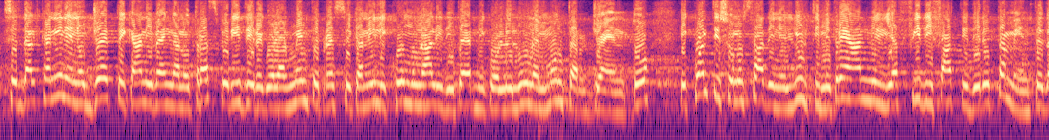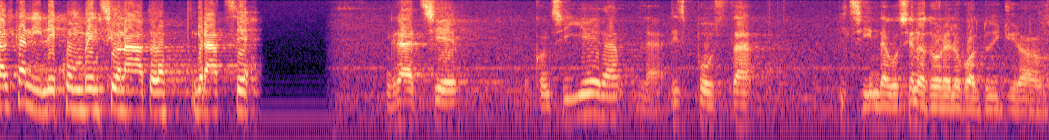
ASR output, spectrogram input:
se dal canile in oggetto i cani vengano trasferiti regolarmente presso i canili comunali di Terni, Colleluna e Montargento e quanti sono stati negli ultimi tre anni gli affidi fatti direttamente dal canile convenzionato. Grazie. Grazie consigliera. La risposta il sindaco, senatore Leopoldo Di Girolamo.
